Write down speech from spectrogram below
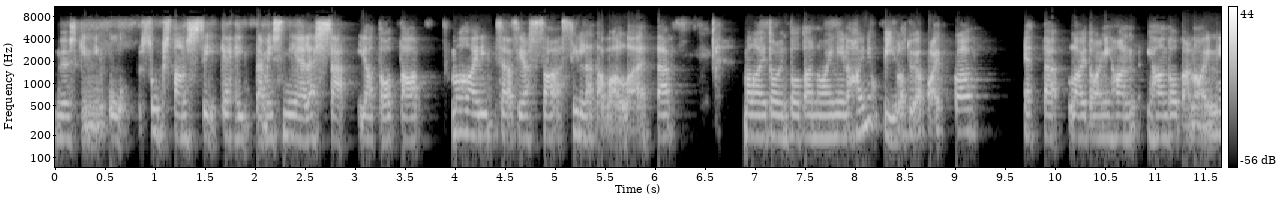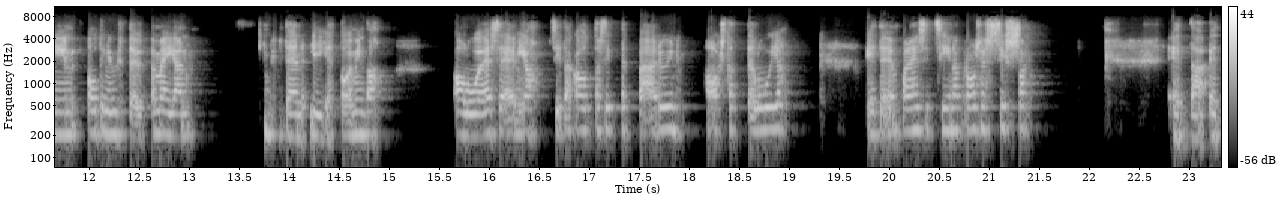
myöskin niin kuin substanssikehittämismielessä. Ja tota, mä hain itse asiassa sillä tavalla, että mä laitoin tota noin, niin hain niin kuin piilotyöpaikkaa että laitoin ihan, ihan tota noin, niin otin yhteyttä meidän yhteen liiketoiminta-alueeseen ja sitä kautta sitten päädyin haastatteluun ja eteenpäin sit siinä prosessissa. Että et,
